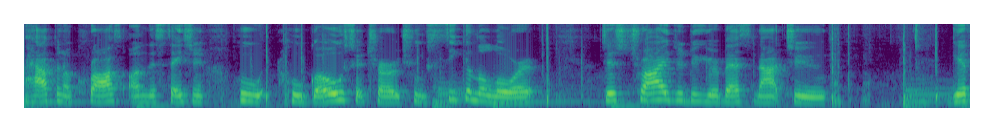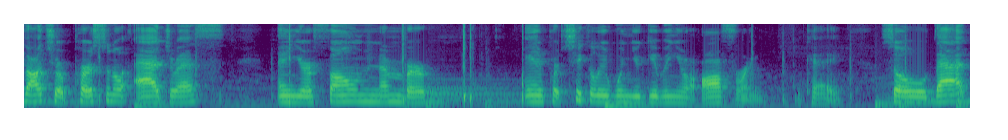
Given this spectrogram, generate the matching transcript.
happen across on this station who who goes to church, who's seeking the Lord, just try to do your best not to give out your personal address and your phone number, and particularly when you're giving your offering. Okay, so that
